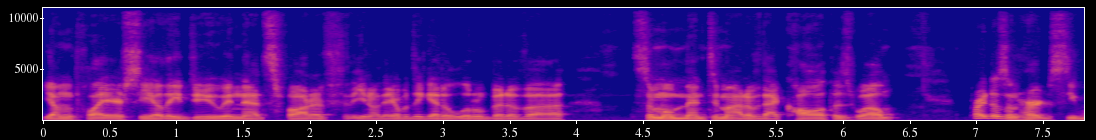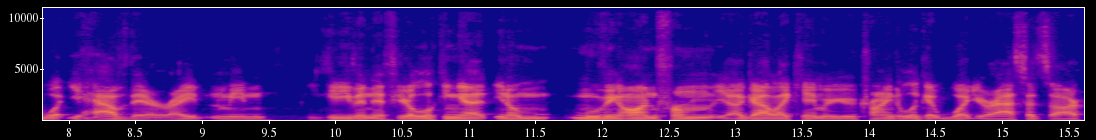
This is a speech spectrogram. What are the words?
young players see how they do in that spot if you know they're able to get a little bit of a some momentum out of that call up as well. Probably doesn't hurt to see what you have there, right? I mean, even if you're looking at you know moving on from a guy like him, or you're trying to look at what your assets are,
